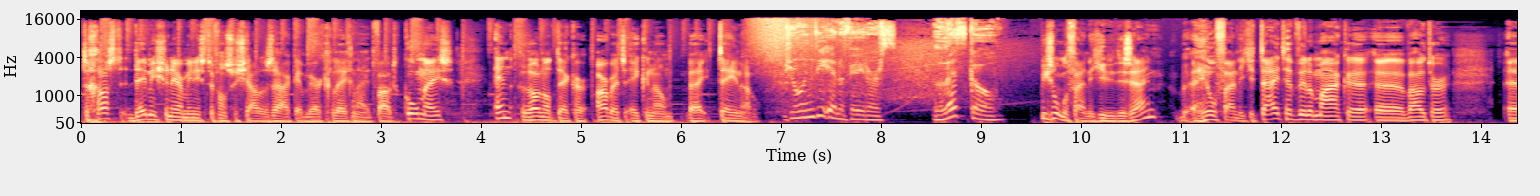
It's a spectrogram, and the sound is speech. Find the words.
Te gast demissionair minister van Sociale Zaken en Werkgelegenheid Wouter Koolmees... en Ronald Dekker, arbeidseconoom bij TNO. Join the innovators. Let's go. Bijzonder fijn dat jullie er zijn. Heel fijn dat je tijd hebt willen maken, uh, Wouter. Uh,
